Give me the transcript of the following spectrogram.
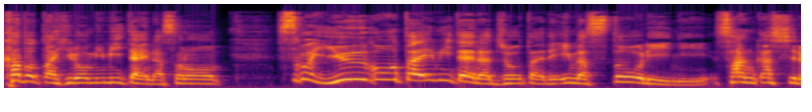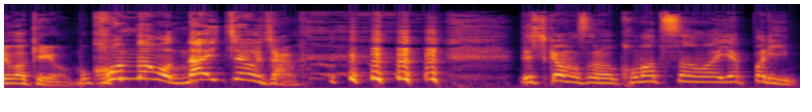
角田博美みたいな、その、すごい融合体みたいな状態で今ストーリーに参加してるわけよ。もうこんなもん泣いちゃうじゃん。で、しかもその小松さんはやっぱり、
